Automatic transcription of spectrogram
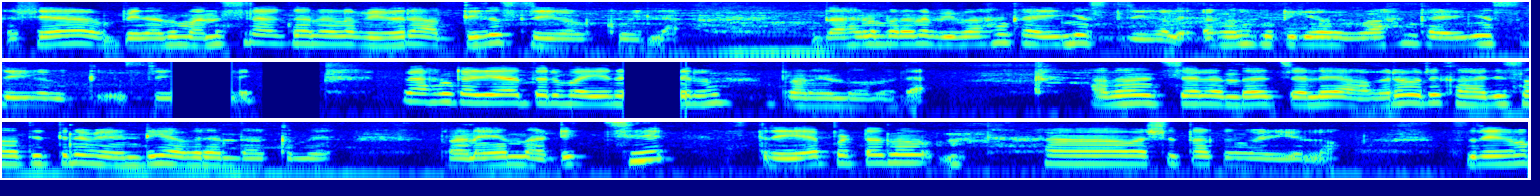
പക്ഷേ പിന്നെ അത് മനസ്സിലാക്കാനുള്ള വിവരം അധിക സ്ത്രീകൾക്കും ഇല്ല. ഉദാഹരണം പറയുന്നത് വിവാഹം കഴിഞ്ഞ സ്ത്രീകൾ അങ്ങനെ കുട്ടിക്ക് വിവാഹം കഴിഞ്ഞ സ്ത്രീകൾക്ക് സ്ത്രീകളെ വിവാഹം കഴിയാത്തൊരു പയ്യനും പ്രണയം തോന്നില്ല അതെന്ന് വെച്ചാൽ എന്താ വെച്ചാൽ അവരൊരു കാര്യസാധ്യത്തിന് വേണ്ടി അവരെന്താക്കുന്നത് പ്രണയം നടിച്ച് സ്ത്രീയെ പെട്ടെന്ന് വശത്താക്കാൻ കഴിയുമല്ലോ. സ്ത്രീകളെ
